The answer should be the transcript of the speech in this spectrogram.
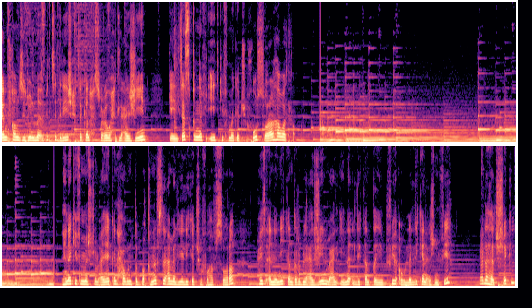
كنبقاو نزيدو الماء بالتدريج حتى كنحصلوا على واحد العجين. كيلتصق لنا في الايد كيف ما كتشوفوا الصورة راها واضحة. هنا كيف ما شفتوا معايا كنحاول نطبق نفس العملية اللي كتشوفوها في الصورة بحيث أنني كنضرب العجين مع الإناء اللي كنطيب فيه اولا اللي كنعجن فيه. على هذا الشكل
